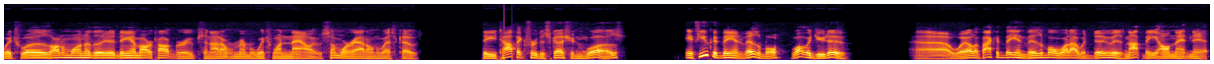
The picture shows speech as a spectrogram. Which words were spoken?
which was on one of the DMR talk groups, and I don't remember which one now. It was somewhere out on the West Coast. The topic for discussion was if you could be invisible, what would you do? Uh, well, if I could be invisible, what I would do is not be on that net.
